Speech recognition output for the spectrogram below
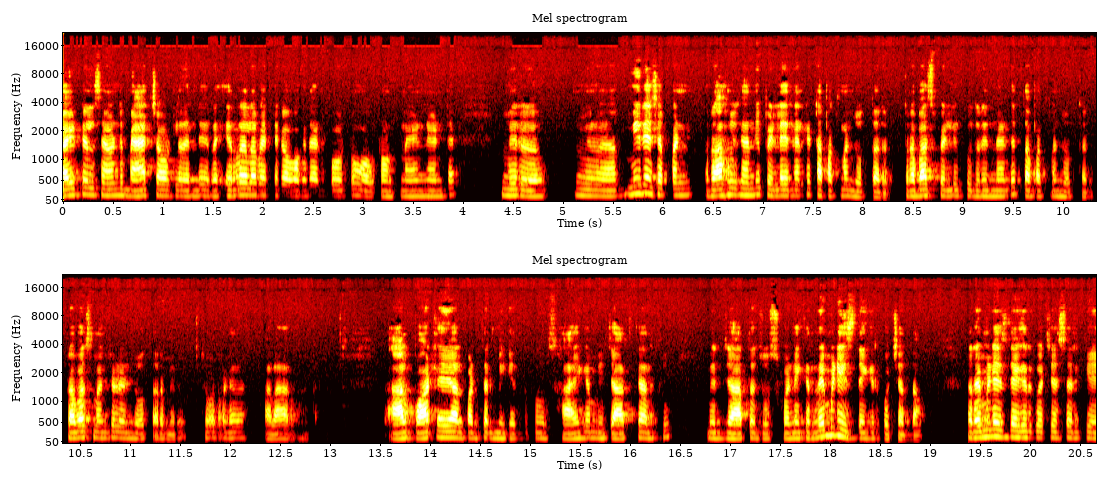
టైటిల్స్ ఏమంటే మ్యాచ్ అవ్వట్లేదండి. ఇర్రెలవెంట్గా ఒకదానికోవటం ఒకటి ఉంటున్నాయండి అంటే మీరు మీరే చెప్పండి. రాహుల్ గాంధీ పెళ్ళైందంటే టపక్మని చూస్తారు. ప్రభాస్ పెళ్ళి కుదిరిందంటే టపక్మని చూస్తారు. ప్రభాస్ మంచోడు అని చూస్తారు మీరు. చూడరు కదా? అలా అనమాట వాళ్ళు పాటలు వాళ్ళు పడతారు మీకు ఎందుకు హాయిగా మీ జాతకాలకి మీరు జాగ్రత్త చూసుకోండి. ఇక రెమెడీస్ దగ్గరికి వచ్చేద్దాం. రెమెడీస్ దగ్గరికి వచ్చేసరికి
